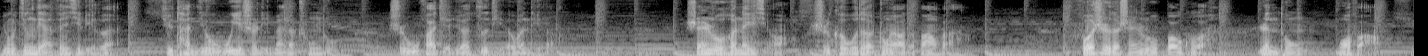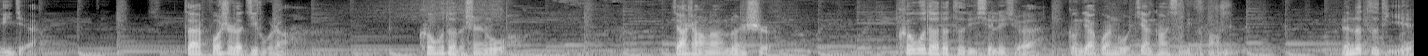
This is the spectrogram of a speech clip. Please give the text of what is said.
用经典分析理论去探究无意识里面的冲突。是无法解决字体的问题的。神入和内省是科夫特重要的方法。佛式的神入包括认同、模仿、理解。在佛式的基础上，科夫特的神入加上了论事。科夫特的字体心理学更加关注健康心理的方面。人的字体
